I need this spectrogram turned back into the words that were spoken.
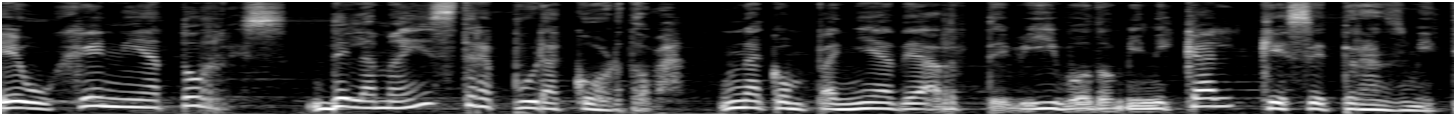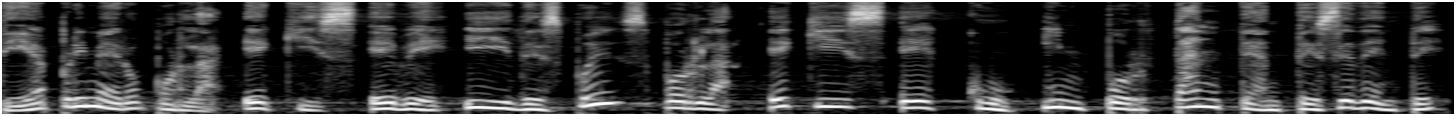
Eugenia Torres, de la Maestra Pura Córdoba, una compañía de arte vivo dominical que se transmitía primero por la XEB y después por la XEQ, importante antecedente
